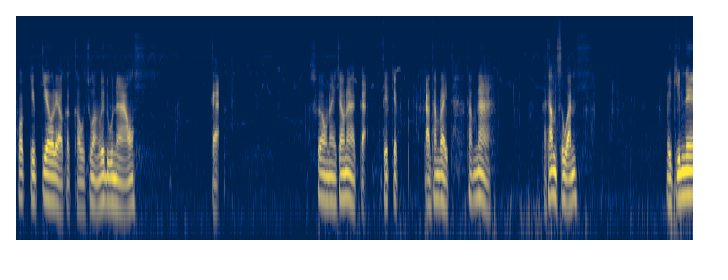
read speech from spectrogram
พอเก็บเกี่ยวแล้วกับเขาช่วงฤดูหนาว กะเช่วงในเจ้าหน้ากะเสร็จจาก การทำไรทำหน้ากระทำสวนไว้กินแน่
